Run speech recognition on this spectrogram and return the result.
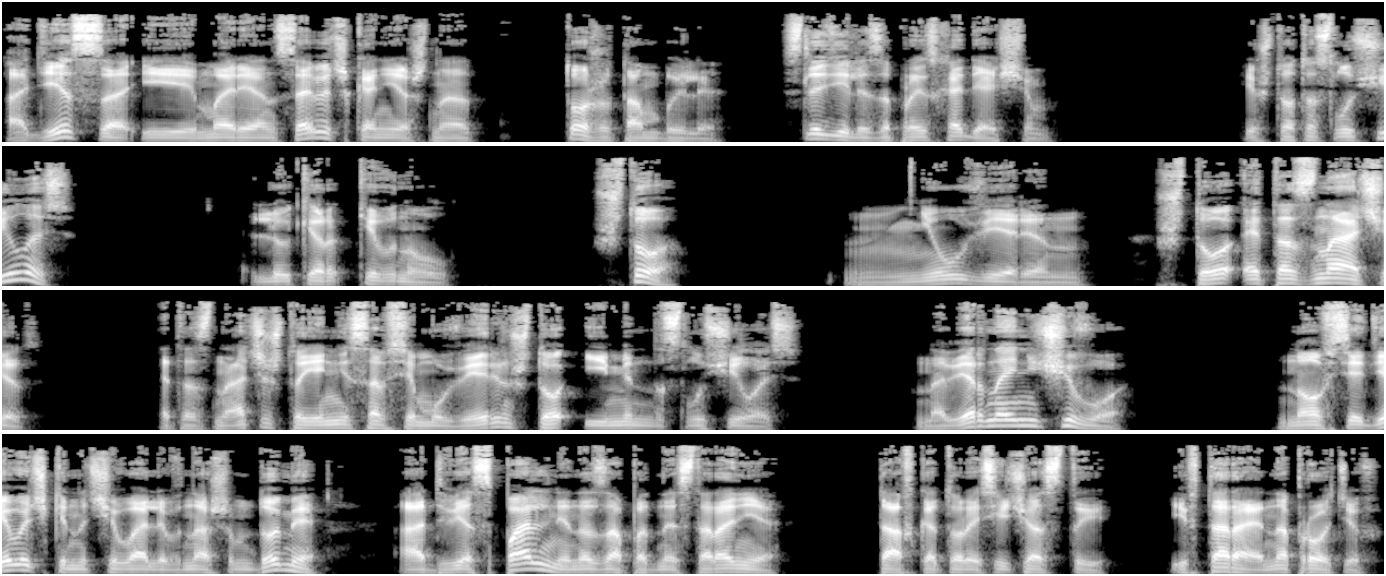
Одесса и Мэриан Сэвидж, конечно, тоже там были, следили за происходящим. «И что-то случилось?» Люкер кивнул. «Что?» «Не уверен. Что это значит?» «Это значит, что я не совсем уверен, что именно случилось. Наверное, ничего. Но все девочки ночевали в нашем доме, а две спальни на западной стороне, та, в которой сейчас ты, и вторая напротив,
